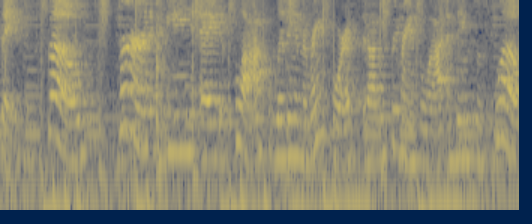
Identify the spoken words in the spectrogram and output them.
safe. So Fern, being a sloth living in the rainforest, it obviously rains a lot and being so slow,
